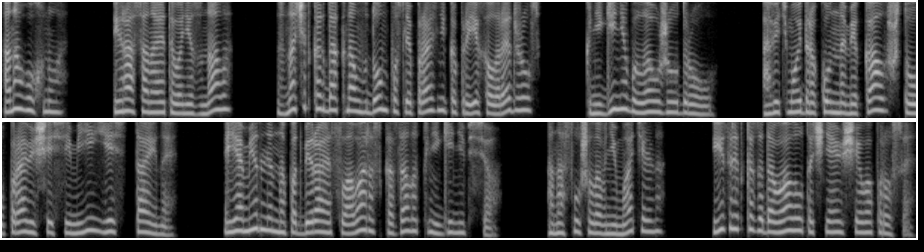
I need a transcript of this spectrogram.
Она ухнула. И раз она этого не знала, Значит, когда к нам в дом после праздника приехал Реджиус, княгиня была уже у Дроу. А ведь мой дракон намекал, что у правящей семьи есть тайны. Я, медленно подбирая слова, рассказала княгине все. Она слушала внимательно, изредка задавала уточняющие вопросы.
